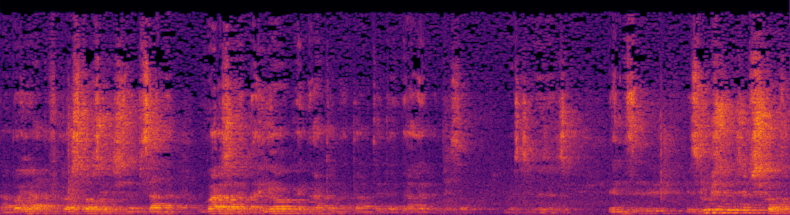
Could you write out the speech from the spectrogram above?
na moje, ale w klasztorze jest napisane, uważaj na jogę, na to, na tamte i tak dalej, bo to są właściwe rzeczy. Więc, więc różni ludzie przychodzą,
